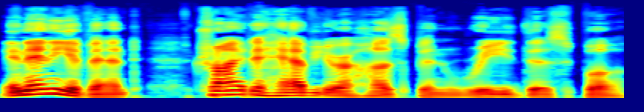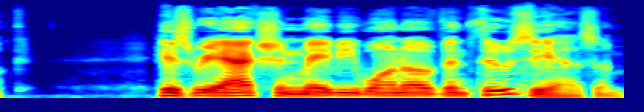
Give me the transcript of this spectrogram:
In any event, try to have your husband read this book. His reaction may be one of enthusiasm.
